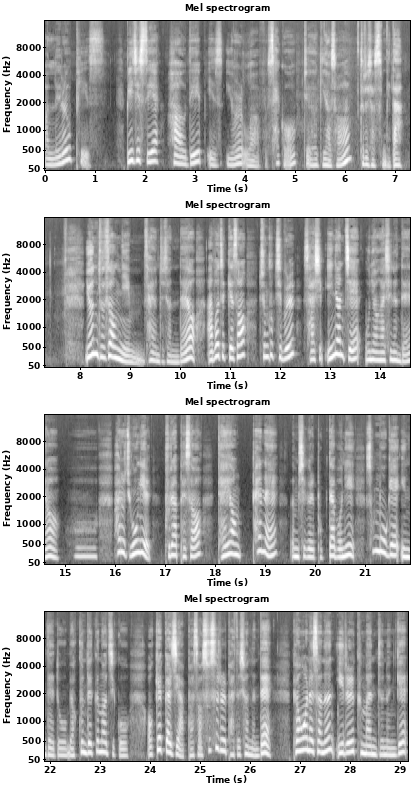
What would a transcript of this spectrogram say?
A Little Peace, 비지스의 How Deep Is Your Love 세 곡 쭉 이어서 들으셨습니다. 윤두성님 사연 주셨는데요. 아버지께서 중국집을 42년째 운영하시는데요. 오, 하루 종일 불 앞에서 대형 팬에 음식을 볶다 보니 손목의 인대도 몇 군데 끊어지고 어깨까지 아파서 수술을 받으셨는데 병원에서는 일을 그만두는 게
